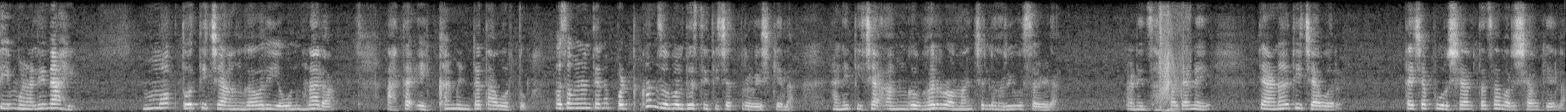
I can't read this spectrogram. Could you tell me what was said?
ती म्हणाली नाही. मग तो तिच्या अंगावर येऊन म्हणाला आता एका मिनटात आवरतो. असं म्हणून त्यानं पटकन जबरदस्ती तिच्यात प्रवेश केला आणि तिच्या अंगभर रोमांच लहरी उसळल्या. आणि झपाट्याने त्यानं तिच्यावर त्याच्या पुरुषार्थाचा वर्षाव केला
